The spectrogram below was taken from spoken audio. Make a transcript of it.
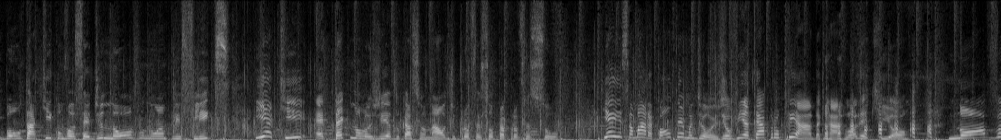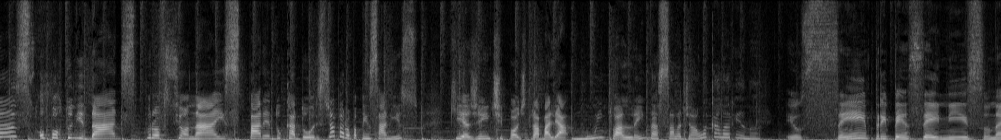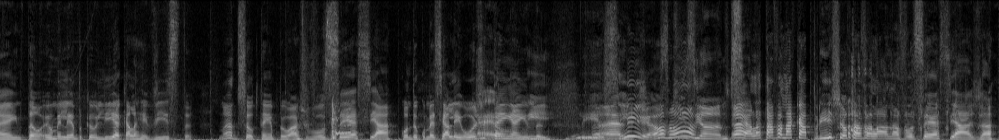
bom estar aqui com você de novo no Ampliflix. E aqui é tecnologia educacional de professor para professor. E aí, Samara, qual o tema de hoje? Eu vim até apropriada, Carla. Olha aqui, ó. Novas oportunidades profissionais para educadores. Já parou para pensar nisso? Que a gente pode trabalhar muito além da sala de aula, Carla Arena? Eu sempre pensei nisso, né? Então, eu me lembro que eu li aquela revista não é do seu tempo, eu acho. Você SA. Quando eu comecei a ler. Hoje é, tem ainda. Li, li, é, assim, li, uhum. 15 anos. É, ela tava na Capricho, eu tava lá na Você SA já.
